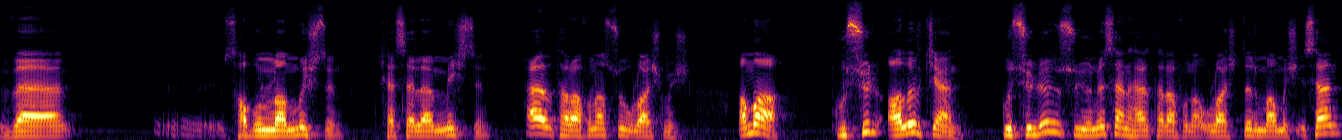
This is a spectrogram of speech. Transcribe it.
ve e, sabunlanmışsın, keselenmişsin. Her tarafına su ulaşmış. Ama gusül alırken gusülün suyunu sen her tarafına ulaştırmamış isen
